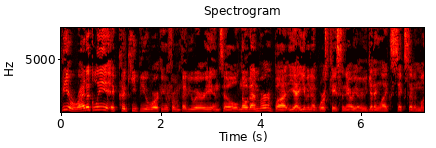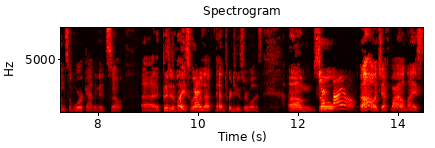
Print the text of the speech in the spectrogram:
theoretically it could keep you working from February until November, but yeah, even at worst case scenario, you're getting like six, seven months of work out of it. So, uh, good advice, whoever that that producer was. Um, so, Jeff Bile. oh, Jeff Bile, nice,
